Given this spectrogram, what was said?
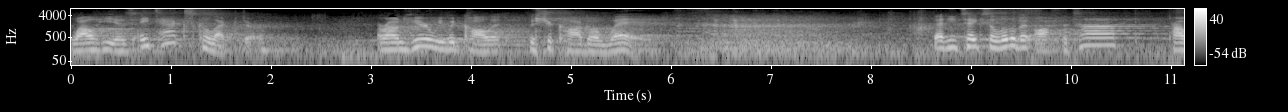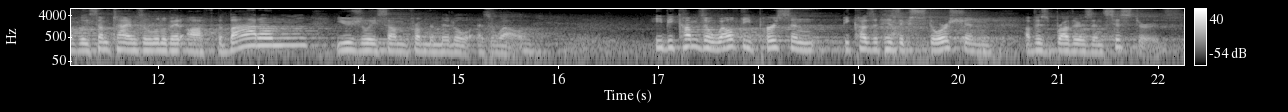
while he is a tax collector? Around here, we would call it the Chicago Way. that he takes a little bit off the top, probably sometimes a little bit off the bottom, usually some from the middle as well. He becomes a wealthy person because of his extortion of his brothers and sisters.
